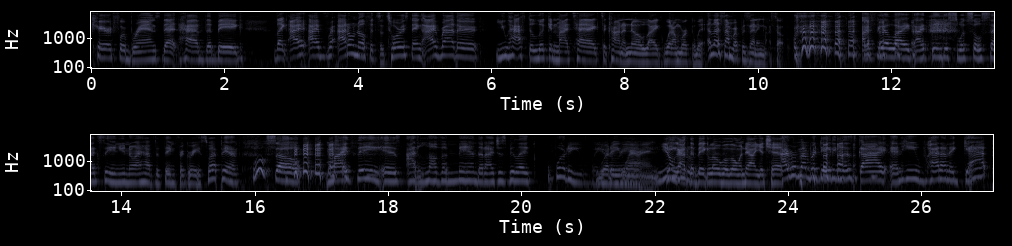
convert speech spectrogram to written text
cared for brands that have the big, like I I've, I don't know if it's a tourist thing. I'd rather you have to look in my tag to kind of know like what I'm working with, unless I'm representing myself. I feel like I think it's what's so sexy, and you know I have the thing for gray sweatpants. Woo. So my thing is, I love a man that I just be like, "What are you wearing? what are you wearing? You don't He got the big logo going down your chest. I remember dating this guy, and he had on a Gap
